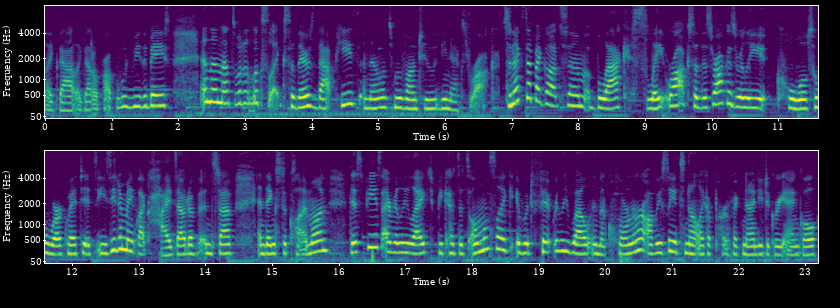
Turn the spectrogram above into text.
like that. Like that'll probably be the base. And then that's what it looks like. So there's that piece. And now let's move on to the next rock. So next up I got some black slate rock. So this rock is really cool to work with. It's easy to make like hides out of and stuff and things to climb on. This piece I really liked because it's almost like it would fit really well in the corner. Obviously it's not like a perfect 90 degree angle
